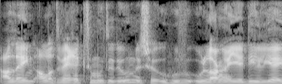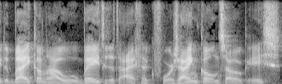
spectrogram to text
alleen al het werk te moeten doen. Dus hoe, hoe langer je Dillier erbij kan houden, hoe beter het eigenlijk voor zijn kansen ook is.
